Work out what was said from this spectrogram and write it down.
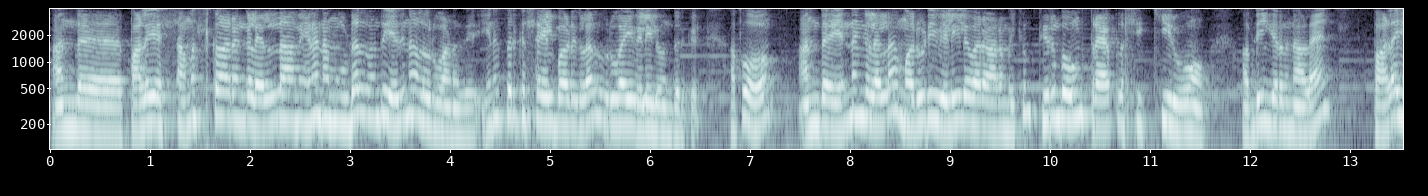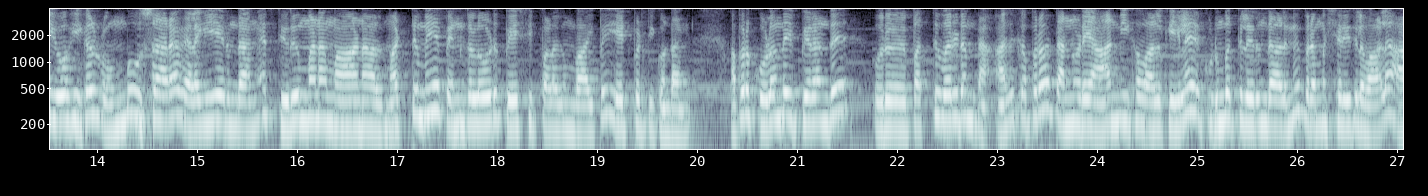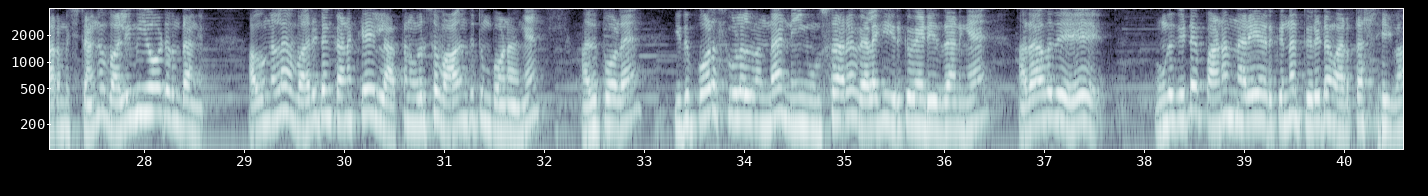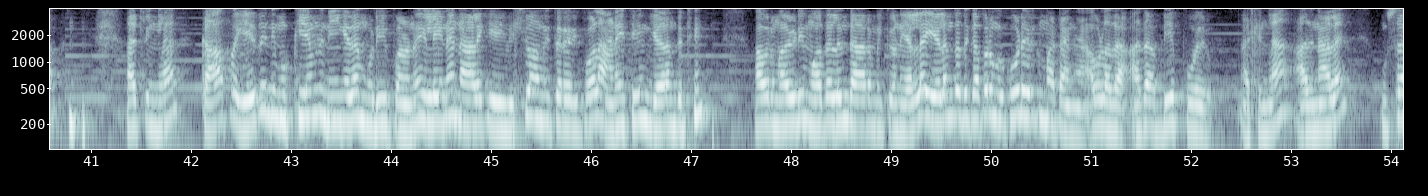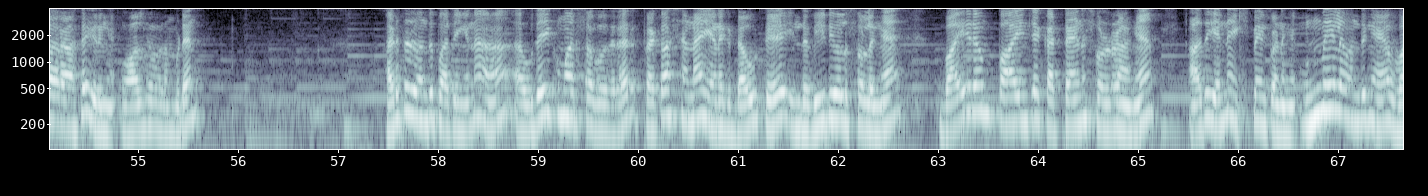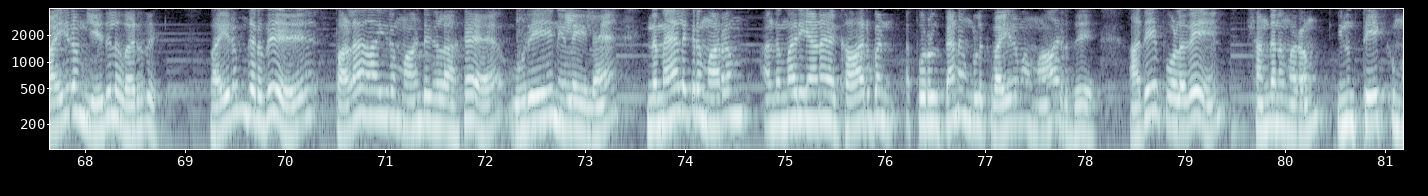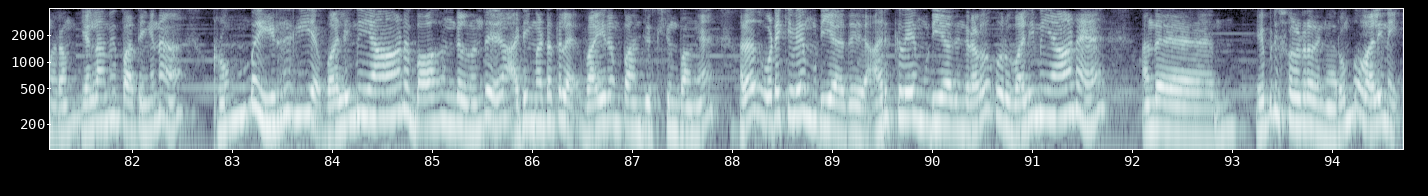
அந்த பழைய சமஸ்காரங்கள் எல்லாமே ஏன்னா நம்ம உடல் வந்து எதனால் உருவானது? இனப்பெருக்க செயல்பாடுகளால் உருவாகி வெளியில் வந்திருக்கு. அப்போது அந்த எண்ணங்கள் எல்லாம் மறுபடியும் வெளியில் வர ஆரம்பிக்கும். திரும்பவும் ட்ராப்பில் சிக்கிடுவோம் அப்படிங்கிறதுனால பல யோகிகள் ரொம்ப உஷாராக விலகியே இருந்தாங்க. திருமணமானால் மட்டுமே பெண்களோடு பேசி பழகும் வாய்ப்பை ஏற்படுத்தி கொண்டாங்க. அப்புறம் குழந்தை பிறந்து ஒரு பத்து வருடம் தான். அதுக்கப்புறம் தன்னுடைய ஆன்மீக வாழ்க்கையில் குடும்பத்தில் இருந்தாலுமே பிரம்மச்சரியத்தில் வாழ ஆரம்பிச்சிட்டாங்க. வலிமையோடு இருந்தாங்க. அவங்கெல்லாம் வருடம் கணக்கே இல்லை. அத்தனை வருஷம் வாழ்ந்துட்டும் போனாங்க. அதுபோல் இது போல் சூழல் வந்தால் நீங்கள் உஷாராக விலகி இருக்க வேண்டியது தானுங்க அதாவது உங்ககிட்ட பணம் நிறைய இருக்குன்னா திருடன் வரத்தான் செய்வான். ஆச்சுங்களா? காப்பா எது நீ முக்கியம்னு நீங்கள் தான் முடிவு பண்ணணும். இல்லைன்னா நாளைக்கு விஸ்வாமித்திரரை போல் அனைத்தையும் இழந்துட்டு அவர் மறுபடியும் முதல்ல இருந்து ஆரம்பிக்கணும். எல்லாம் இழந்ததுக்கப்புறம் உங்கள் கூட இருக்க மாட்டாங்க. அவ்வளோதான் அது அப்படியே போயிடும் ஆச்சுங்களா? அதனால உஷாராக இருங்க. வாழ்க வளமுடன். அடுத்தது வந்து பார்த்தீங்கன்னா உதயகுமார் சகோதரர் பிரகாஷ் அண்ணா எனக்கு டவுட்டு இந்த வீடியோவில் சொல்லுங்க. வைரம் பாய்ஞ்ச கட்டைன்னு சொல்கிறாங்க அது என்ன எக்ஸ்பிளைன் பண்ணுங்க. உண்மையில் வந்துங்க வைரம் எதில் வருது? வைரம்ங்கிறது பல ஆயிரம் ஆண்டுகளாக ஒரே நிலையில் இந்த மேலே இருக்கிற மரம் அந்த மாதிரியான கார்பன் பொருள் தானே உங்களுக்கு வைரமாக மாறுது. அதே போலவே சந்தன மரம் இன்னும் தேக்கு மரம் எல்லாமே பார்த்தீங்கன்னா ரொம்ப இறுகிய வலிமையான பாகங்கள் வந்து அடிமட்டத்தில் வைரம் பாஞ்சிருச்சும்பாங்க. அதாவது உடைக்கவே முடியாது அறுக்கவே முடியாதுங்கிற அளவுக்கு ஒரு வலிமையான அந்த எப்படி சொல்கிறதுங்க ரொம்ப வலிமை.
